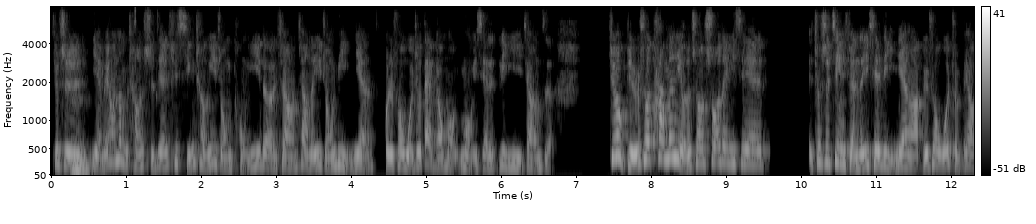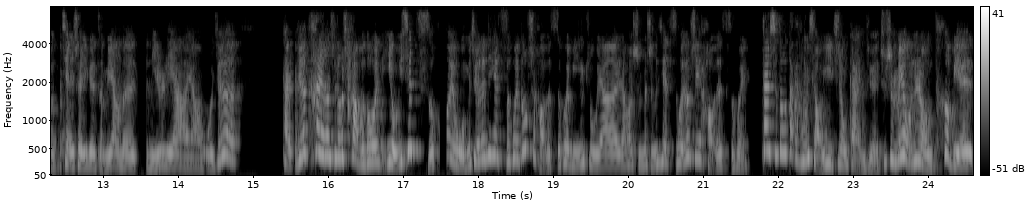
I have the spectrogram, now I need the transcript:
就是也没有那么长时间去形成一种统一的这样这样的一种理念，或者说我就代表某某一些利益这样子。就比如说他们有的时候说的一些。就是竞选的一些理念啊，比如说我准备要建设一个怎么样的尼日利亚呀？我觉得感觉看上去都差不多，有一些词汇，我们觉得那些词汇都是好的词汇，民主呀，然后什么什么一些词汇都是一些好的词汇，但是都大同小异，这种感觉就是没有那种特别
